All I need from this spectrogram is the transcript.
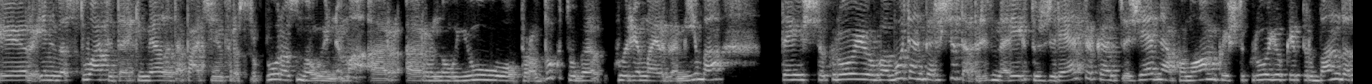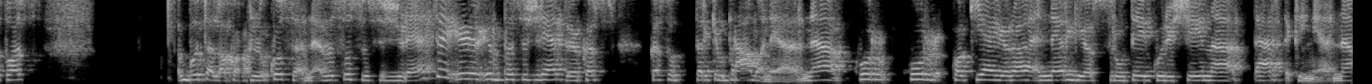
ir investuoti, tarkim, vėl tą pačią infrastruktūros naujinimą ar, ar naujų produktų kūrimą ir gamybą, Tai iš tikrųjų, va būtent per šitą prizmę reiktų žiūrėti, kad žiedinė ekonomika iš tikrųjų kaip ir bando tuos uh, butelio kakliukus ar ne, visus susižiūrėti ir, ir pasižiūrėti, kas, kas, tarkim, pramonėje, ar ne, kur, kur, kokie yra energijos srautai, kur išeina pertekliniai, ar ne,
